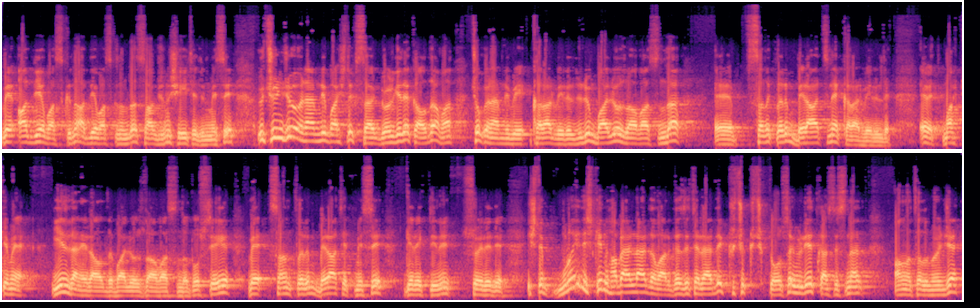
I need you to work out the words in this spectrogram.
ve adliye baskını. Adliye baskınında savcının şehit edilmesi. Üçüncü önemli başlıksa gölgede kaldı ama çok önemli bir karar verildi. Dün balyoz davasında e, sanıkların beraatine karar verildi. Evet mahkeme yeniden ele aldı balyoz davasında dosyayı ve sanıkların beraat etmesi gerektiğini söyledi. İşte buna ilişkin haberler de var gazetelerde küçük küçük de olsa Hürriyet gazetesinden anlatalım önce.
